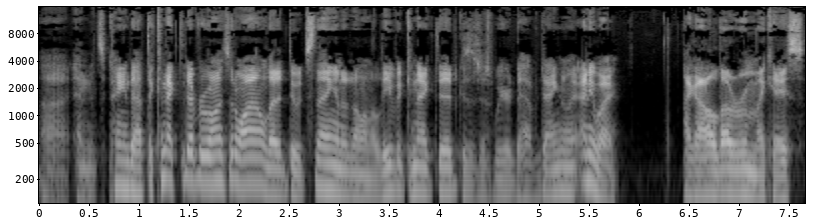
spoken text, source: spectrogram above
Uh, and it's a pain to have to connect it every once in a while let it do its thing. And I don't want to leave it connected because it's just weird to have dangling. Anyway, I got a lot of room in my case.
